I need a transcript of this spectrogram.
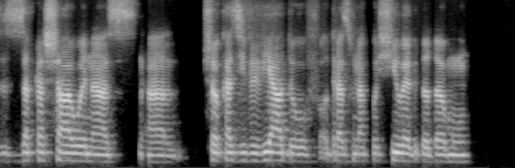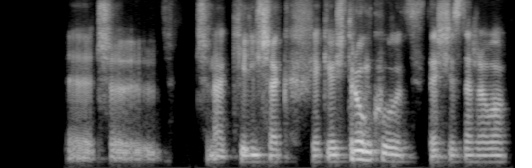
zapraszały nas na, przy okazji wywiadów od razu na posiłek do domu, y, czy, czy na kieliszek jakiegoś trunku, też się zdarzało.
